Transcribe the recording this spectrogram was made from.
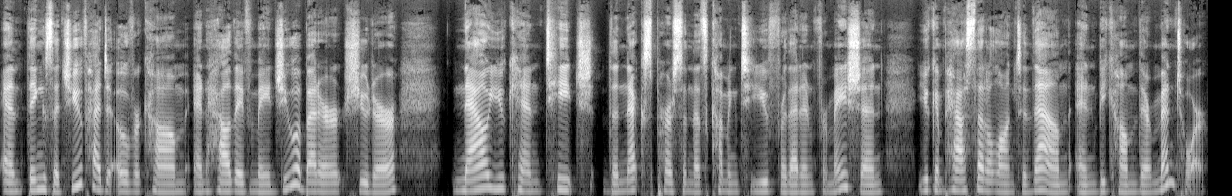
and things that you've had to overcome and how they've made you a better shooter. Now you can teach the next person that's coming to you for that information. You can pass that along to them and become their mentor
